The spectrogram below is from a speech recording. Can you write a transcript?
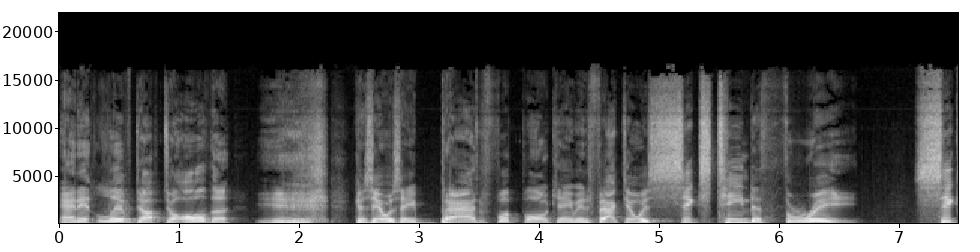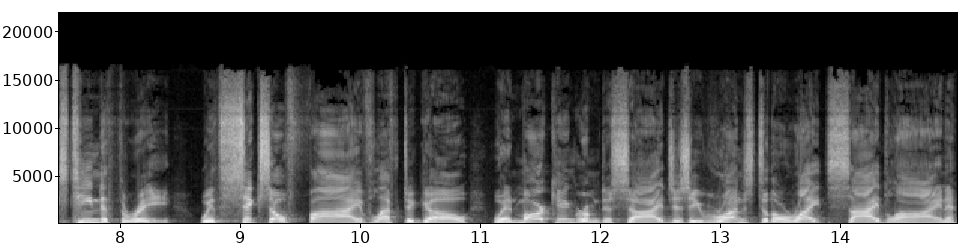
And it lived up to all the because it was a bad football game. In fact, it was 16 to 3. 16 to 3 with 605 left to go when Mark Ingram decides as he runs to the right sideline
